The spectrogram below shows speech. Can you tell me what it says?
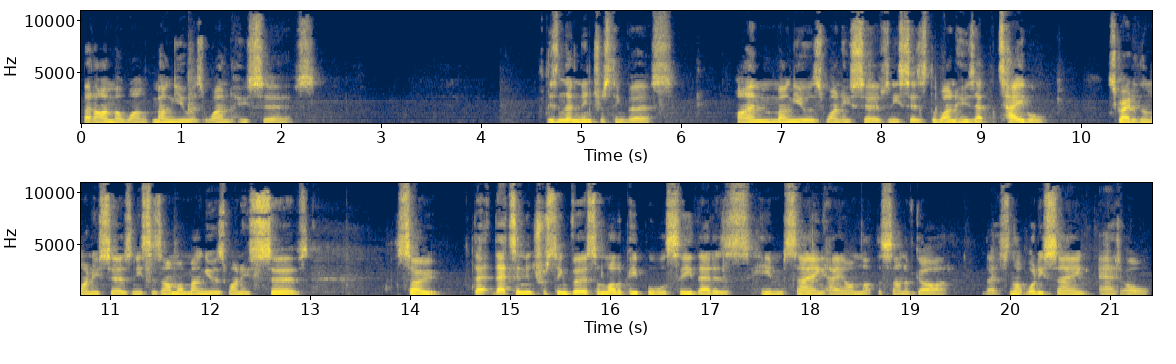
But I'm among you as one who serves. Isn't that an interesting verse? I'm among you as one who serves. And he says, the one who's at the table is greater than one who serves. And he says, I'm among you as one who serves. So that, that's an interesting verse. And a lot of people will see that as him saying, hey, I'm not the Son of God. That's not what he's saying at all.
